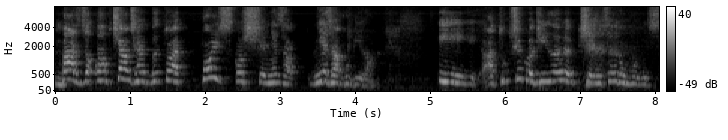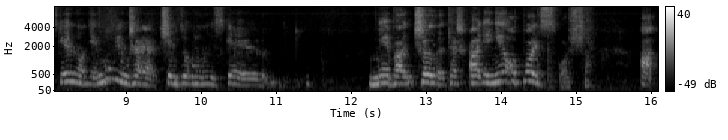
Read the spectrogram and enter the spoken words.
bardzo, on chciał, żeby ta polskość się nie, za, nie zagubiła. I, a tu przychodziły księdze rumuńskie, no nie mówię, że księdze rumuńskie nie walczyły też, ale nie o polskość. A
